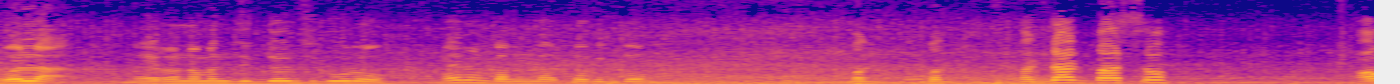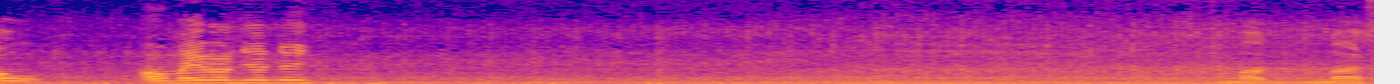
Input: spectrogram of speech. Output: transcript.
Wala. Mayroon naman din doon siguro. Mayroon bang na tubig doon? Mag, mag, magdagbaso. Aw, aw mayroon yun eh. Magmas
